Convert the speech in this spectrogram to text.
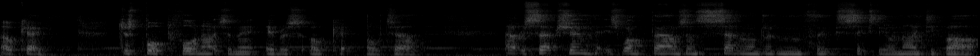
Okay, just booked four nights in the Oca- Hotel. At reception, it's 1,760 or 90 baht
